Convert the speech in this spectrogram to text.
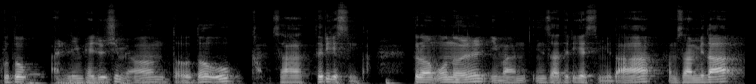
구독, 알림 해주시면 더더욱 감사드리겠습니다. 그럼 오늘 이만 인사드리겠습니다. 감사합니다.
